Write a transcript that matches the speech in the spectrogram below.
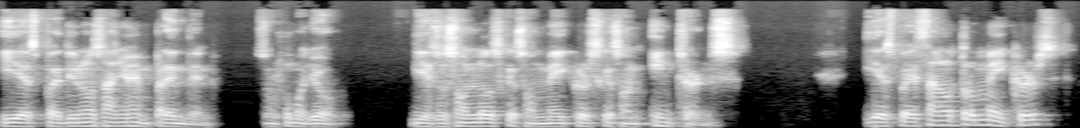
y después de unos años emprenden. Son como yo. Y esos son los que son makers, que son interns. Y después están otros makers,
